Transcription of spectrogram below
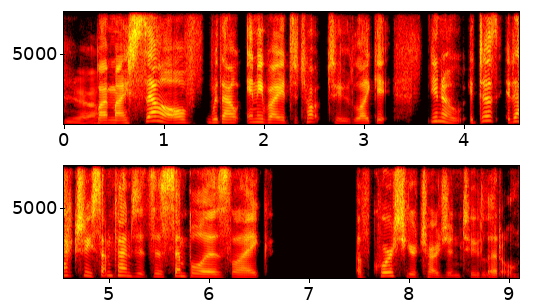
yeah. by myself without anybody to talk to. Like it, you know, it does it actually sometimes it's as simple as like of course you're charging too little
